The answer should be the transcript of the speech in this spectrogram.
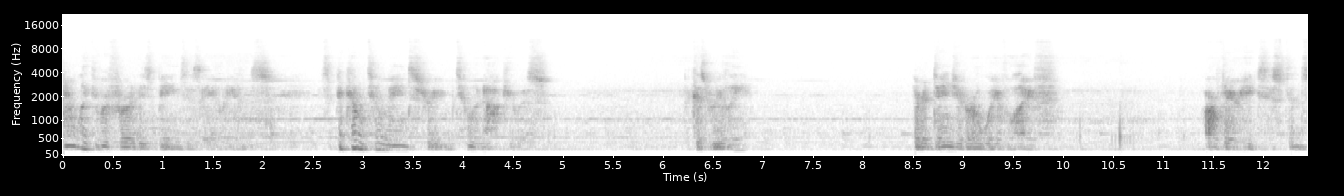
I don't like to refer to these beings as aliens. It's become too mainstream, too innocuous. Because really, they're a danger to our way of life. Our very existence.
